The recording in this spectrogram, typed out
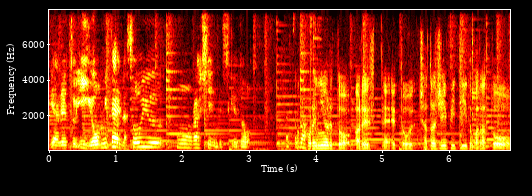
やれるといいよみたいな、そういうものらしいんですけど、これによると、あれですね、えっと、チャット GPT とかだと、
